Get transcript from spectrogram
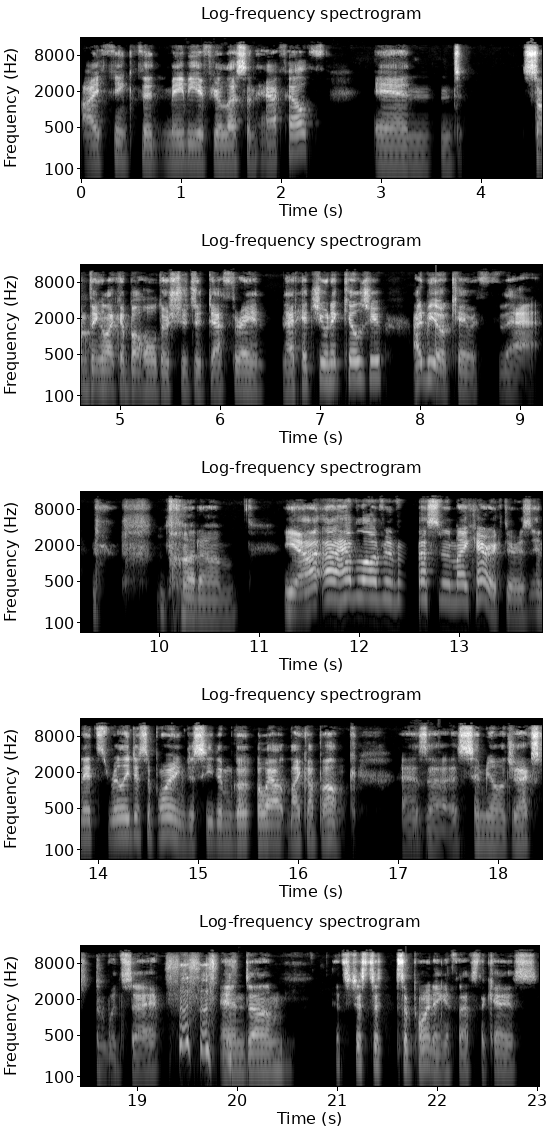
I think that maybe if you're less than half health and something like a beholder shoots a death ray and that hits you and it kills you, I'd be okay with that. but um, yeah, I, I have a lot of investment in my characters, and it's really disappointing to see them go out like a punk, as uh, as Samuel Jackson would say, and um, it's just disappointing if that's the case.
